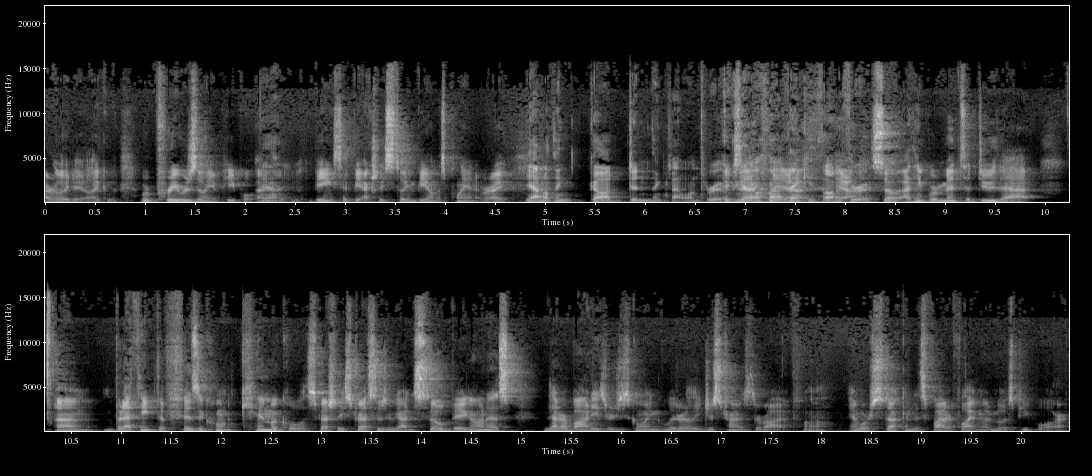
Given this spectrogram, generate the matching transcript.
I really do. Like we're pretty resilient people, uh, Yeah. beings to be actually still be on this planet, right? Yeah, I don't think God didn't think that one through. you know? Exactly. I yeah. think He thought Yeah. it through. So I think we're meant to do that. Um, but I think the physical and chemical, especially stresses, have gotten so big on us that our bodies are just going literally just trying to survive. Wow. And we're stuck in this fight or flight mode, most people are.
